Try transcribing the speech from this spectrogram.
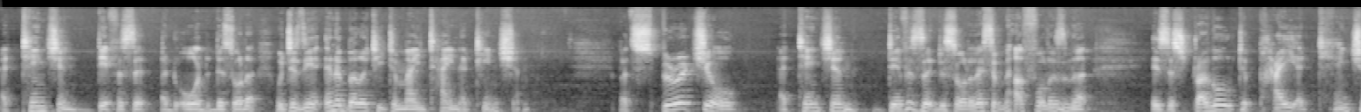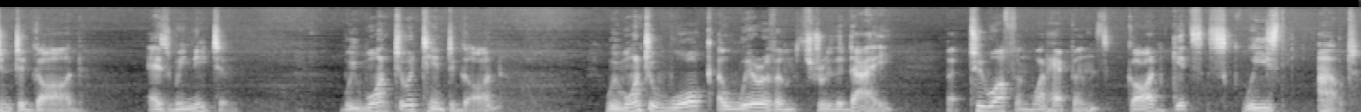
attention deficit disorder, which is the inability to maintain attention. But spiritual attention deficit disorder, that's a mouthful, isn't it? Is a struggle to pay attention to God as we need to. We want to attend to God, we want to walk aware of Him through the day, but too often what happens, God gets squeezed out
